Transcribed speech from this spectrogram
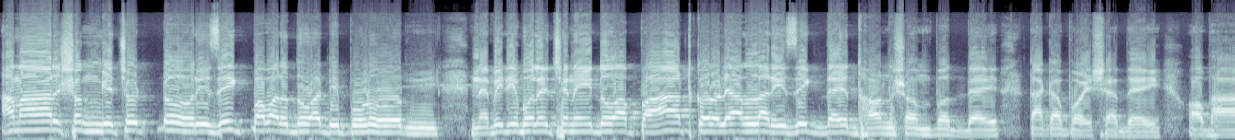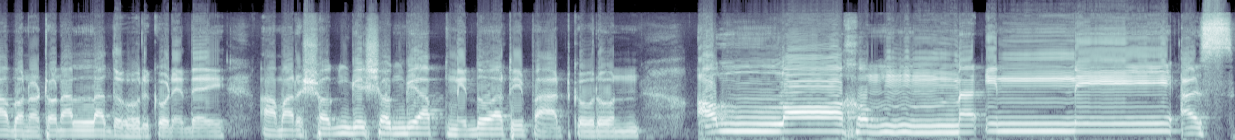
আমার সঙ্গে ছোট্ট রিজিক পাওয়ার দোয়াটি পড়ুন। নবীজি বলেছেন, এই দোয়া পাঠ করলে আল্লাহ রিজিক দেয়, ধন সম্পদ দেয়, টাকা পয়সা দেয়, অভাব অনটন আল্লাহ দূর করে দেয়। আমার সঙ্গে সঙ্গে আপনি দোয়াটি পাঠ করুন। আল্লাহুম্মা ইন্নি আস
